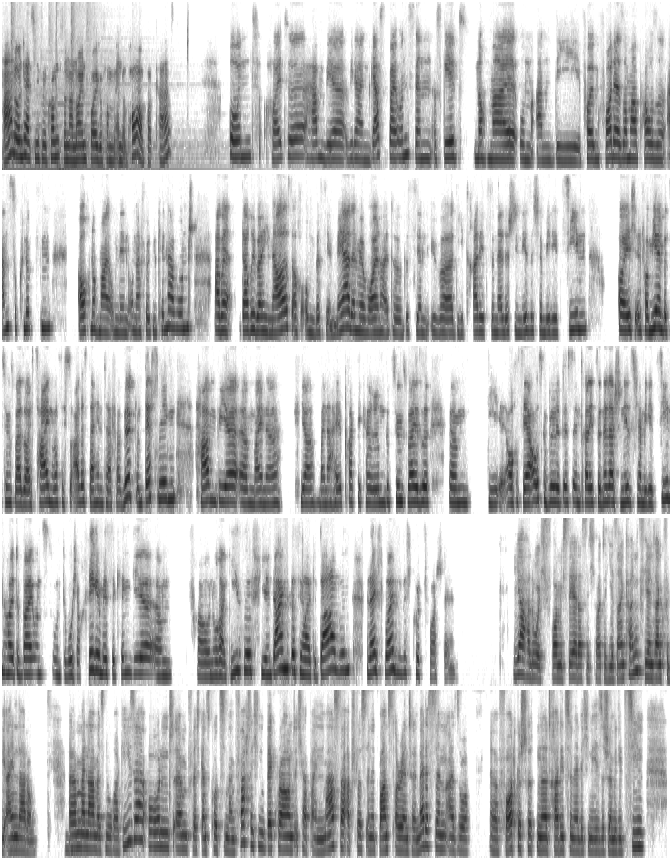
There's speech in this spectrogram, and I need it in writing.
Hallo und herzlich willkommen zu einer neuen Folge vom Endo Power Podcast. Und heute haben wir wieder einen Gast bei uns, denn es geht nochmal, um an die Folgen vor der Sommerpause anzuknüpfen, auch nochmal um den unerfüllten Kinderwunsch, aber darüber hinaus auch um ein bisschen mehr, denn wir wollen heute ein bisschen über die traditionelle chinesische Medizin euch informieren bzw. euch zeigen, was sich so alles dahinter verbirgt. Und deswegen haben wir äh, meine, ja, meine Heilpraktikerin beziehungsweise ähm, die auch sehr ausgebildet ist in traditioneller chinesischer Medizin heute bei uns und wo ich auch regelmäßig hingehe. Ähm, Frau Nora Giese, vielen Dank, dass Sie heute da sind. Vielleicht wollen Sie sich kurz vorstellen. Ja, hallo, ich freue mich sehr, dass ich heute hier sein kann. Vielen Dank für die Einladung. Mhm. Ähm, mein Name ist Nora Giese und ähm, vielleicht ganz kurz zu meinem fachlichen Background. Ich habe einen Masterabschluss in Advanced Oriental Medicine, also äh, fortgeschrittene traditionelle chinesische Medizin.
